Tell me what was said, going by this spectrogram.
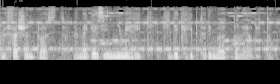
Le Fashion Post, le magazine numérique qui décrypte les modes dans l'air du temps.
